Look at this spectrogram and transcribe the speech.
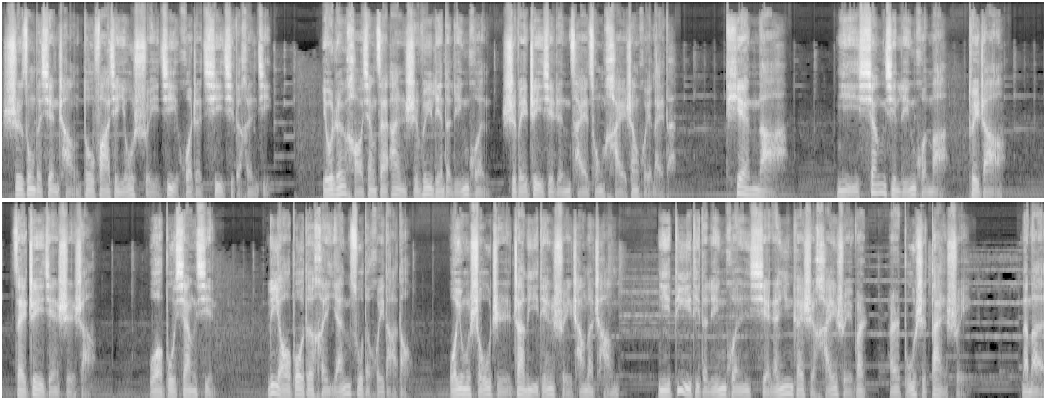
失踪的现场都发现有水迹或者气气的痕迹。有人好像在暗示威廉的灵魂是为这些人才从海上回来的。天哪！你相信灵魂吗，队长？在这件事上，我不相信。利奥波德很严肃地回答道：“我用手指蘸了一点水尝了尝，你弟弟的灵魂显然应该是海水味儿，而不是淡水。那么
